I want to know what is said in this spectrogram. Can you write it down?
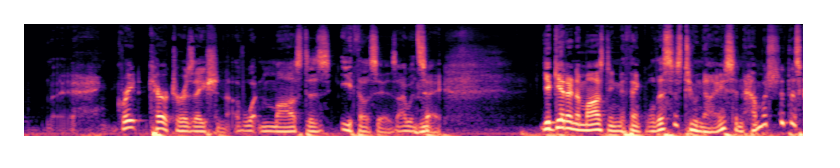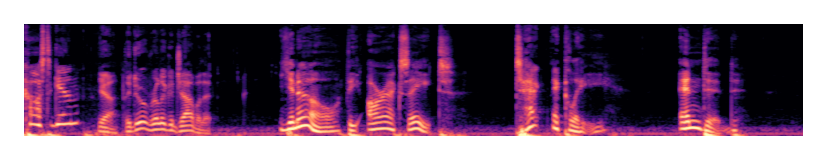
great characterization of what Mazda's ethos is. I would Mm-hmm. say. You get in a Mazda and you think, well, this is too nice. And how much did this cost again? Yeah, they do a really good job with it. You know, the RX-8 technically ended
